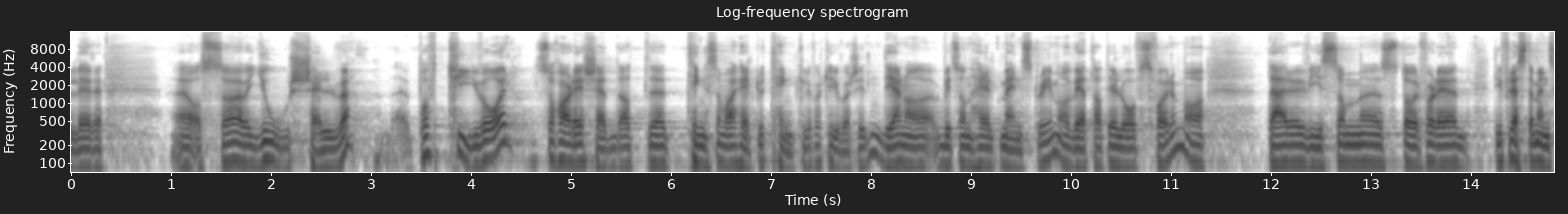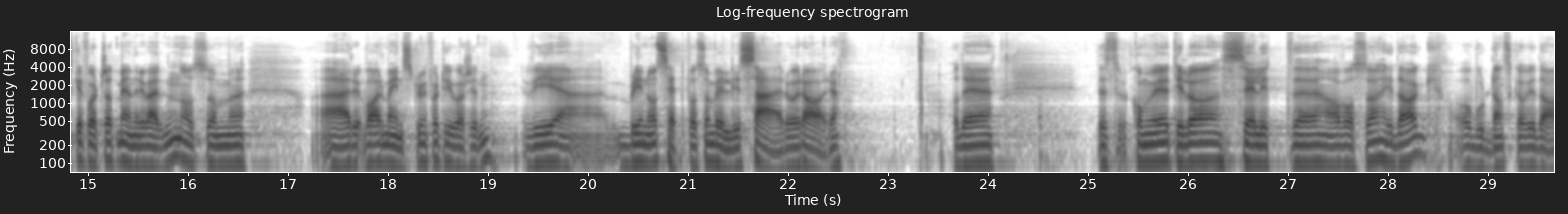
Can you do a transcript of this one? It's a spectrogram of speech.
eller eh, også jordskjelvet På 20 år så har det skjedd at eh, ting som var helt utenkelig for 20 år siden, de er nå blitt sånn helt mainstream og vedtatt i lovs form. og det er vi som eh, står for det de fleste mennesker fortsatt mener i verden, og som eh, er, var mainstream for 20 år siden. Vi eh, blir nå sett på som veldig sære og rare. Og det, det kommer vi til å se litt eh, av også i dag. Og hvordan skal vi da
